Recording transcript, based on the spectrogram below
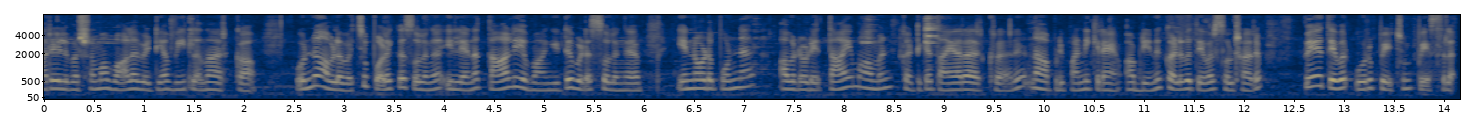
ஆறேழு வருஷமாக வாழ வெட்டியாக வீட்டில் தான் இருக்கா. ஒன்று அவளை வச்சு பொழைக்க சொல்லுங்கள் இல்லைன்னா தாலியை வாங்கிட்டு விட சொல்லுங்கள் என்னோட பொண்ணை அவருடைய தாய் மாமன் கட்டிக்க தயாராக இருக்கிறாரு. நான் அப்படி பண்ணிக்கிறேன் அப்படின்னு கழுவத்தேவர் சொல்கிறாரு பேயத்தேவர் ஒரு பேச்சும் பேசலை.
